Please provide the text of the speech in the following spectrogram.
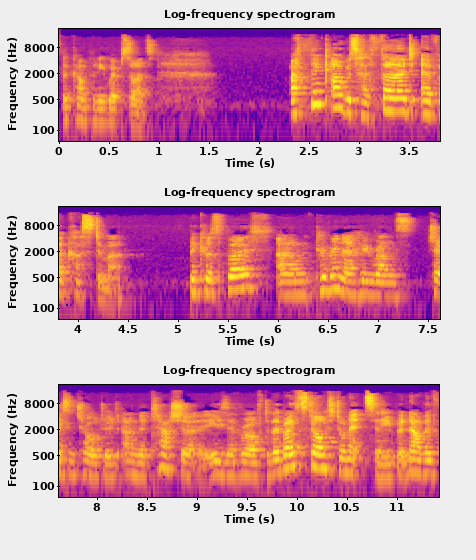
the company websites. I think I was her third ever customer because both um, Corinna, who runs Chasing Childhood, and Natasha at Ears Ever After, they both started on Etsy, but now they've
